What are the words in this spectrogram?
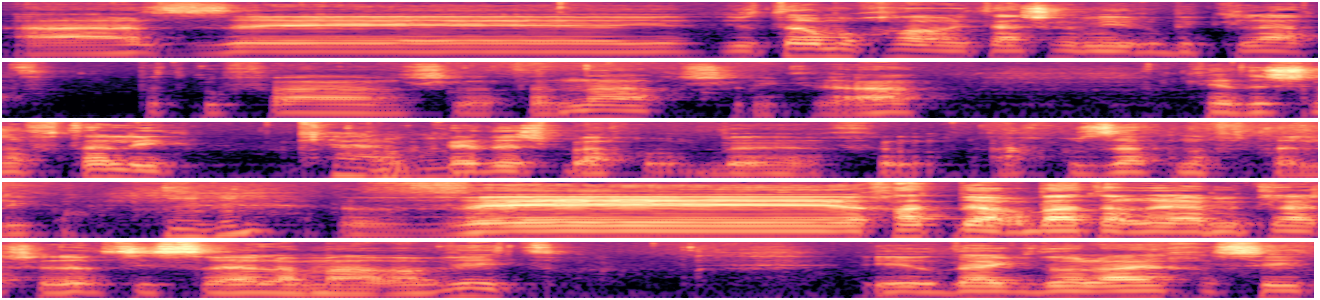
אז אה, יותר מאוחר הייתה שם עיר מקלט בתקופה של התנ"ך, שנקראה קדש נפתלי. כן. או קדש באחו- באחוזת נפתלי. ואחת בארבעת ערי המקלט של ארץ ישראל המערבית, עיר די גדולה יחסית,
